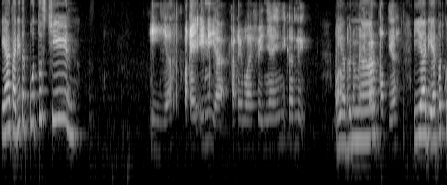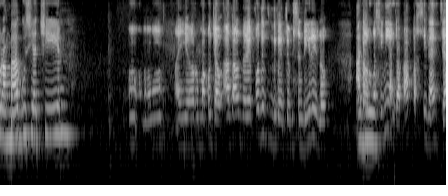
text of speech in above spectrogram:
Ya, tadi terputus, Cin. Pakai ini ya, pakai wifi-nya ini kali. Iya, bener. airport ya. Iya, di airport kurang bagus ya, Cin. Heeh. Ayo, rumahku jauh. Atau dari airport itu tiga jam sendiri loh. Kalau Aduh. ke sini ya nggak apa-apa sih aja.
